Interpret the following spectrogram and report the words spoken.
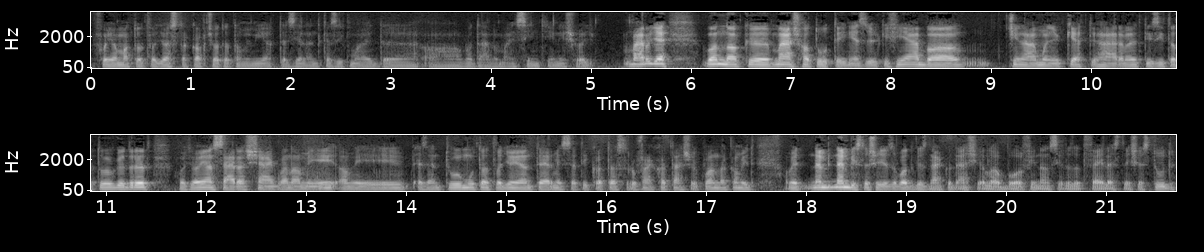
folyamatot, vagy azt a kapcsolatot, ami miatt ez jelentkezik majd a vadállomány szintjén is, hogy bár ugye vannak más hatótényezők is, hiába csinál mondjuk 2-3-5-10 itatolgödröt, hogy olyan szárazság van, ami, ami ezen túlmutat, vagy olyan természeti katasztrófák, hatások vannak, amit, amit nem, nem biztos, hogy ez a vadgazdálkodási alapból finanszírozott fejlesztés ez tud,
